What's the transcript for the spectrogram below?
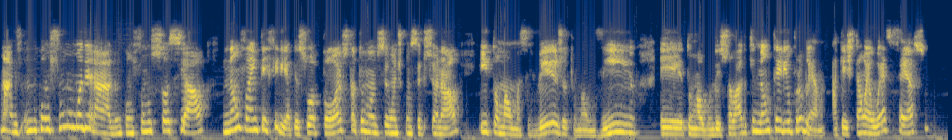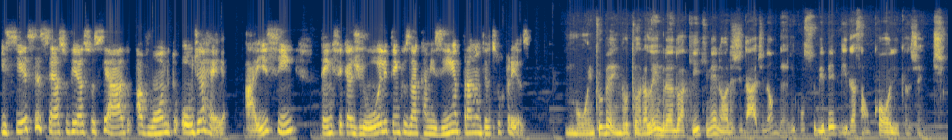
Mas um consumo moderado, um consumo social, não vai interferir. A pessoa pode estar tomando seu anticoncepcional e tomar uma cerveja, tomar um vinho, é, tomar algum destilado, que não teria o problema. A questão é o excesso e se esse excesso vier associado a vômito ou diarreia. Aí sim, tem que ficar de olho e tem que usar a camisinha para não ter surpresa. Muito bem, doutora. Lembrando aqui que menores de idade não devem consumir bebidas alcoólicas, gente.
